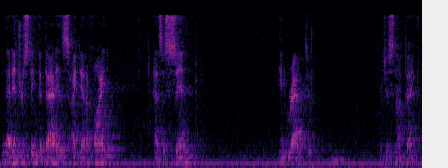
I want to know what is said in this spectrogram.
Isn't that interesting that that is identified as a sin? Ingratitude. We're just not thankful.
